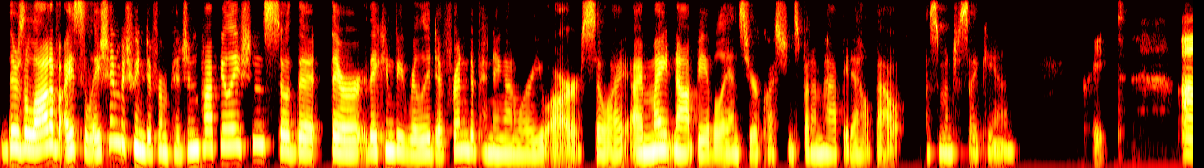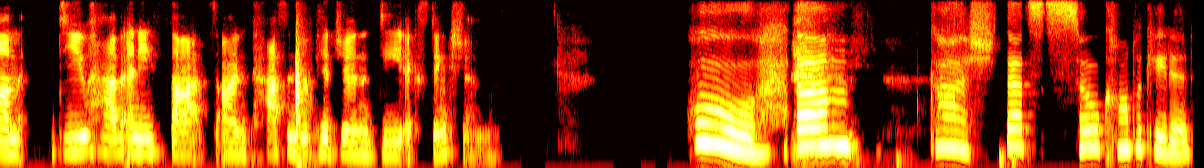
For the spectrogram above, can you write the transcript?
there's a lot of isolation between different pigeon populations so that they're they can be really different depending on where you are. So I, I might not be able to answer your questions but i'm happy to help out as much as i can. Great. Um, do you have any thoughts on passenger pigeon de-extinction? Oh um gosh that's so complicated.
